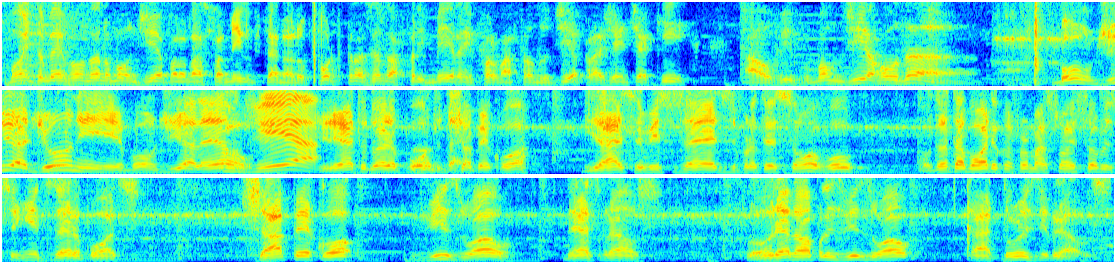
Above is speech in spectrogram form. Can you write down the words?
Muito bem, vamos dando bom dia para o nosso amigo que está no aeroporto, trazendo a primeira informação do dia para a gente aqui ao vivo. Bom dia, Roldan. Bom dia, Johnny. Bom dia, Léo. Bom dia. Direto do aeroporto de Chapecó. Guiar serviços aéreos e proteção ao voo. O Danta Borda com informações sobre os seguintes aeroportos. Chapecó Visual 10 graus. Florianópolis Visual 14 graus.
